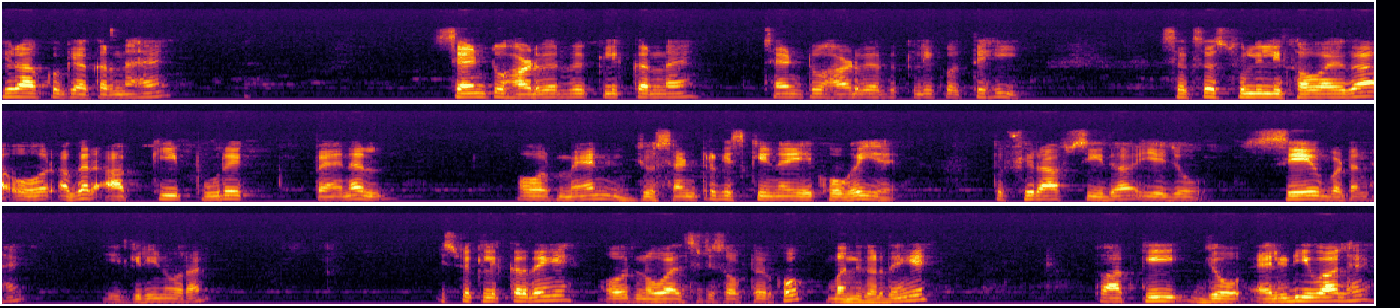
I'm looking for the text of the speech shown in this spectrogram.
फिर आपको क्या करना है? सेंड टू हार्डवेयर पे क्लिक करना है। सेंड टू हार्डवेयर पे क्लिक होते ही सक्सेसफुली लिखा हुआ आएगा और अगर आपकी पूरे पैनल और मेन जो सेंटर की स्क्रीन है, एक हो गई है तो फिर आप सीधा ये जो सेव बटन है, ये ग्रीन हो रहा है। इस पर क्लिक कर देंगे और नो एल सॉफ्टवेयर को बंद कर देंगे। तो आपकी जो एलईडी वाल है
